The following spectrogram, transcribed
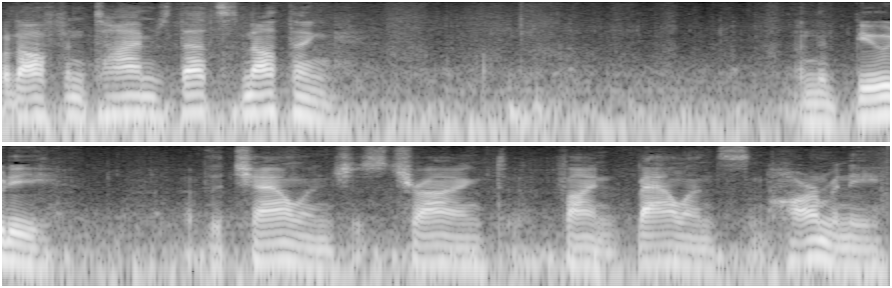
But oftentimes that's nothing. And the beauty of the challenge is trying to find balance and harmony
